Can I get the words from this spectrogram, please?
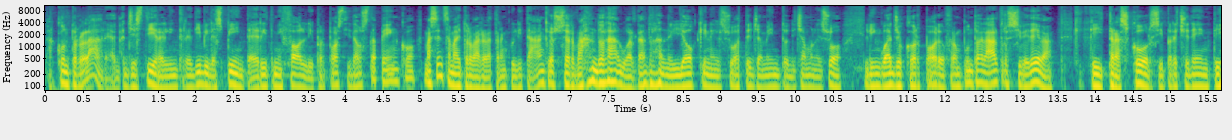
a controllare, a gestire l'incredibile spinta e i ritmi folli proposti da Ostapenko, ma senza mai trovare la tranquillità, anche osservandola, guardandola negli occhi, nel suo atteggiamento, diciamo nel suo linguaggio corporeo fra un punto e l'altro, si vedeva che, che i trascorsi precedenti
